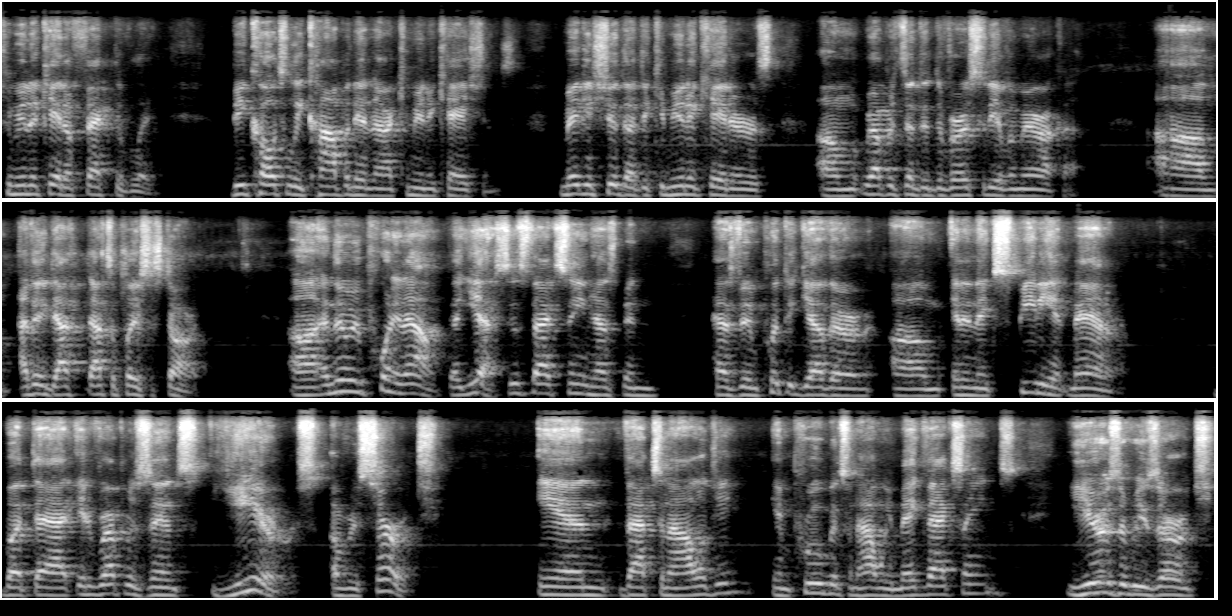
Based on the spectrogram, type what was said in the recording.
communicate effectively, be culturally competent in our communications, making sure that the communicators um, represent the diversity of America. Um, I think that, that's a place to start. Uh, and then we pointed out that yes, this vaccine has been has been put together um, in an expedient manner, but that it represents years of research in vaccinology, improvements in how we make vaccines, years of research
